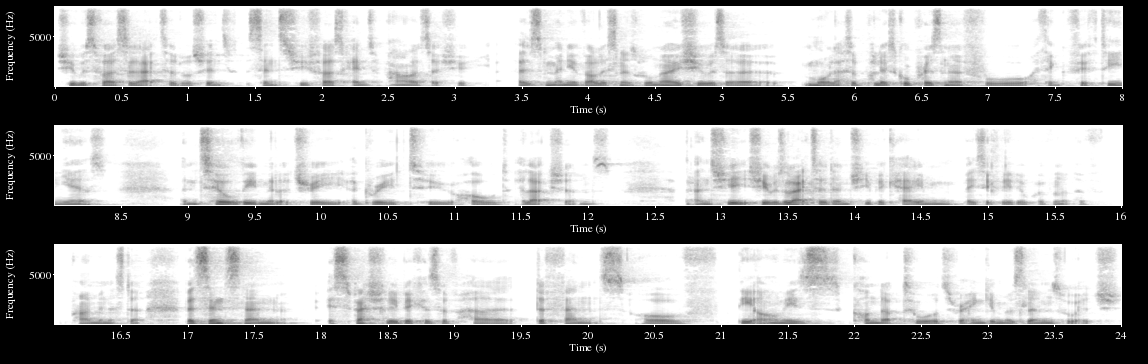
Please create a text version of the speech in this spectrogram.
she was first elected or since, since she first came to power. So she, as many of our listeners will know, she was a more or less a political prisoner for I think 15 years until the military agreed to hold elections and she she was elected and she became basically the equivalent of prime minister. But since then, especially because of her defense of the army's conduct towards Rohingya Muslims, which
